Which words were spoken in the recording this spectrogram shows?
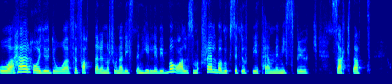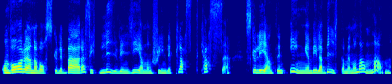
Och här har ju då författaren och journalisten Hillevi Wahl som själv har vuxit upp i ett hem med missbruk sagt att om var och en av oss skulle bära sitt liv i en genomskinlig plastkasse skulle egentligen ingen vilja byta med någon annan.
